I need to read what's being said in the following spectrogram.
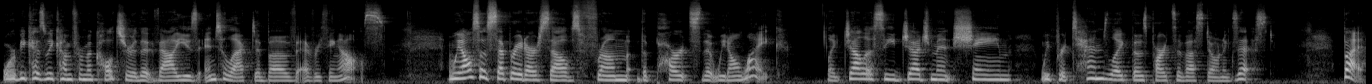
or because we come from a culture that values intellect above everything else. And we also separate ourselves from the parts that we don't like, like jealousy, judgment, shame. We pretend like those parts of us don't exist. But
